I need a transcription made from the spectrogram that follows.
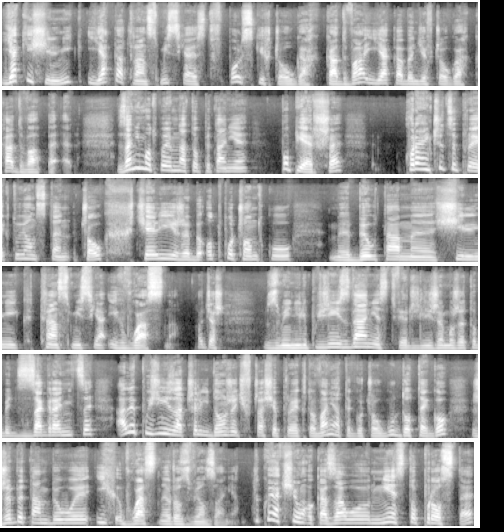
Jaki silnik i jaka transmisja jest w polskich czołgach K2 i jaka będzie w czołgach K2.pl? Zanim odpowiem na to pytanie, po pierwsze, Koreańczycy projektując ten czołg chcieli, żeby od początku był tam y, silnik, transmisja ich własna. Chociaż zmienili później zdanie, stwierdzili, że może to być z zagranicy, ale później zaczęli dążyć w czasie projektowania tego czołgu do tego, żeby tam były ich własne rozwiązania. Tylko jak się okazało, nie jest to proste.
